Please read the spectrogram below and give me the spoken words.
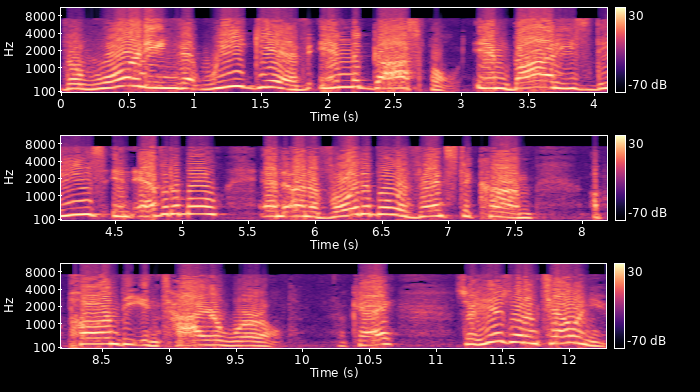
the warning that we give in the gospel embodies these inevitable and unavoidable events to come upon the entire world. Okay? So here's what I'm telling you.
